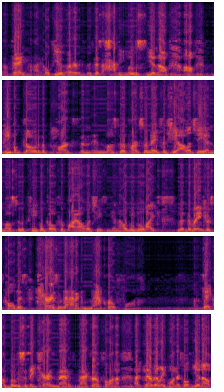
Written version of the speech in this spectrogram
Okay, I hope you are, there's a happy moose, you know. Uh, people go to the parks, and, and most of the parks are made for geology, and most of the people go for biology. You know, we like, the, the rangers call this charismatic macrofauna. Okay, a moose is a charismatic macrofauna. Uh, they're really wonderful, you know.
